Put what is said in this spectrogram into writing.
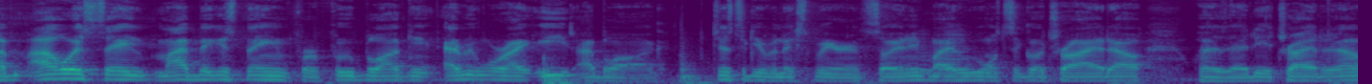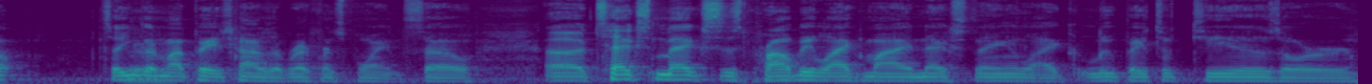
Um, I always say my biggest thing for food blogging: everywhere I eat, I blog, just to give an experience. So anybody Mm-hmm. who wants to go try it out, who has the idea, try it out. So you can go to my page, kind of as a reference point. So uh, Tex-Mex is probably like my next thing, like Lupe Tortillas or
